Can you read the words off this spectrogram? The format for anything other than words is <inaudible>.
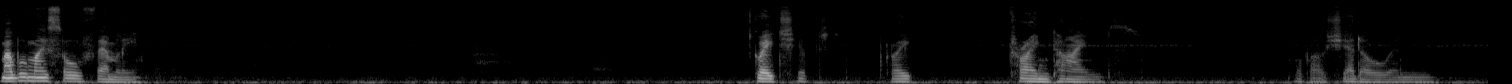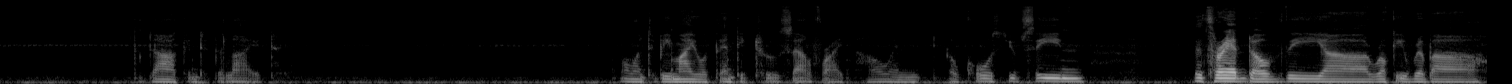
Mabu My Soul family. Great shifts, great trying times of our shadow and the dark into the light. I want to be my authentic true self right now and of course you've seen the thread of the uh, Rocky River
